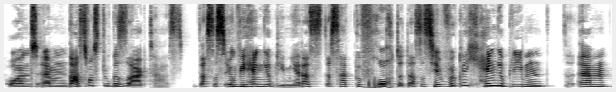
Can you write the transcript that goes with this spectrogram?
Und ähm, das, was du gesagt hast, das ist irgendwie hängen geblieben. Ja, das, das hat gefruchtet. Das ist hier wirklich hängen geblieben, ähm,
